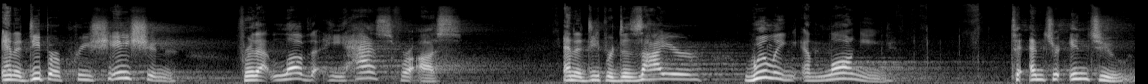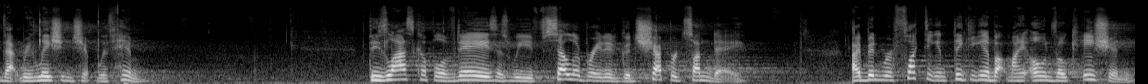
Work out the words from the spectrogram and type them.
and a deeper appreciation for that love that He has for us, and a deeper desire willing and longing to enter into that relationship with Him. These last couple of days, as we've celebrated Good Shepherd Sunday, I've been reflecting and thinking about my own vocation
